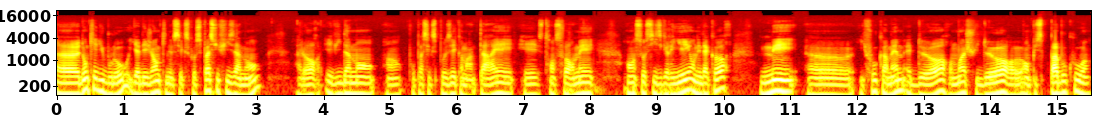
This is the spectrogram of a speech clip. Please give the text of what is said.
Euh, donc, il y a du boulot. Il y a des gens qui ne s'exposent pas suffisamment. Alors, évidemment, il hein, ne faut pas s'exposer comme un taré et se transformer en saucisse grillée, on est d'accord mais euh, il faut quand même être dehors. Moi, je suis dehors, euh, en plus pas beaucoup. Hein.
